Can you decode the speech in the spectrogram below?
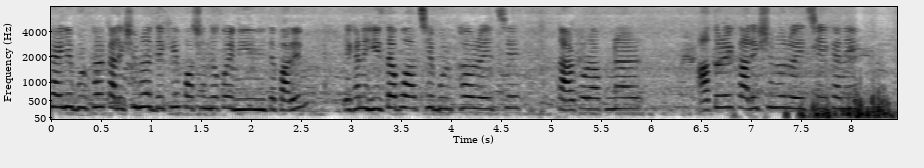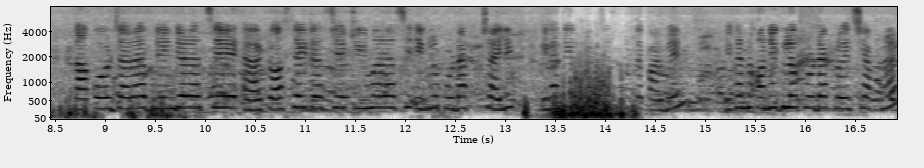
চাইলে বুরখার কালেকশনও দেখে পছন্দ করে নিয়ে নিতে পারেন। এখানে হিসাবও আছে, বুরখাও রয়েছে। তারপর আপনার আতরের কালেকশনও রয়েছে এখানে। তারপর যারা ব্লেন্ডার আছে টর্চ লাইট আছে ট্রিমার আছে, এগুলো প্রোডাক্ট চাইলে এখান থেকে পারচেস করতে পারবেন। এখানে অনেকগুলো প্রোডাক্ট রয়েছে আপনার।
